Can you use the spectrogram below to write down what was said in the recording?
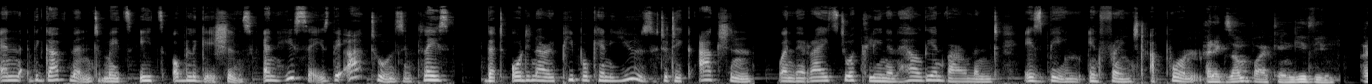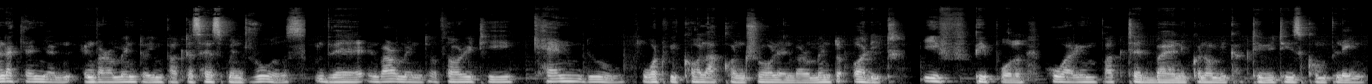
and the government meets its obligations. And he says there are tools in place that ordinary people can use to take action when their rights to a clean and healthy environment is being infringed upon. An example I can give you under Kenyan environmental impact assessment rules, the Environment Authority can do what we call a control environmental audit if people who are impacted by an economic activities complain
